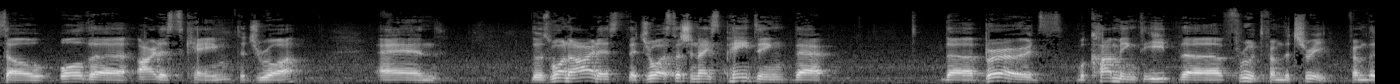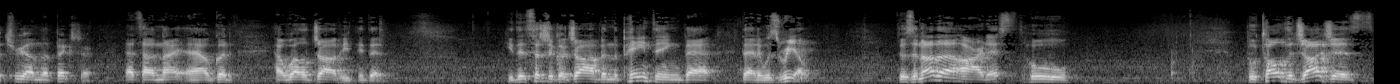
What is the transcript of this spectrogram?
So all the artists came to draw, and there was one artist that drew such a nice painting that the birds were coming to eat the fruit from the tree, from the tree on the picture. That's how how good, how well job he, he did. He did such a good job in the painting that that it was real. There's another artist who who told the judges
